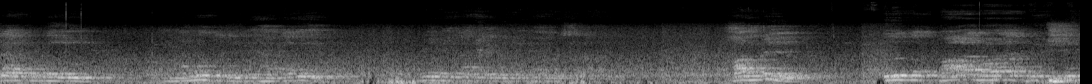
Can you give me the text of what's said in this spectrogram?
ಕಾರ್ಯಕ್ರಮದಲ್ಲಿ ನಮ್ಮೊಂದಿಗೆ ಹಾಗಾಗಿ ನೀವೇ ಕಾರ್ಯಕ್ರಮದಲ್ಲಿ ಭಾಗವಹಿಸಲಾಗಿದೆ ಹಾಗೆ ಇದೊಂದು ಭಾಳ ಪ್ರೇಕ್ಷಣೀಯ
